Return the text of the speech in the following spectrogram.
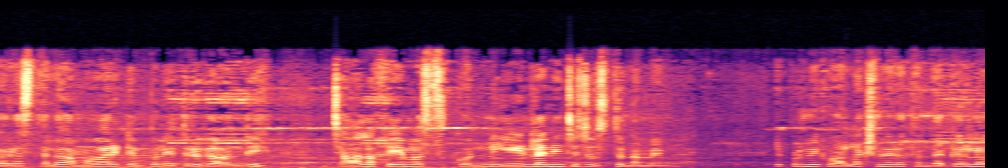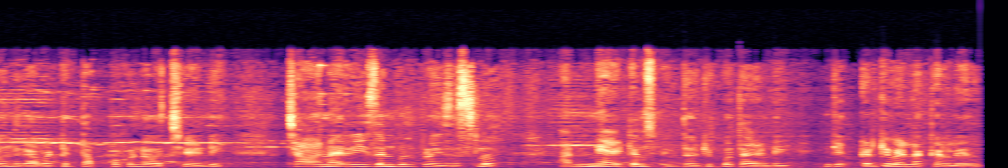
చౌరస్తాలో అమ్మవారి టెంపుల్ ఎదురుగా ఉంది. చాలా ఫేమస్ కొన్ని ఏండ్ల నుంచి చూస్తున్నాం మేము. ఇప్పుడు మీకు వరలక్ష్మి వ్రతం దగ్గరలో ఉంది కాబట్టి తప్పకుండా వచ్చేయండి. చాలా రీజనబుల్ ప్రైజెస్లో అన్ని ఐటమ్స్ మీకు దొరికిపోతాయండి. ఇంకెక్కడికి వెళ్ళక్కర్లేదు.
